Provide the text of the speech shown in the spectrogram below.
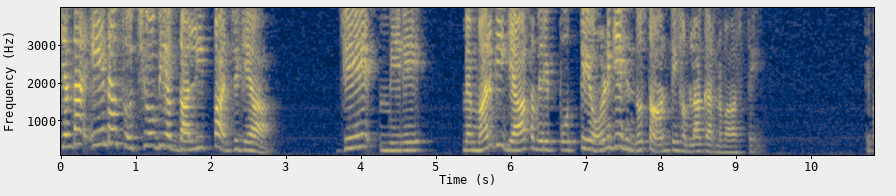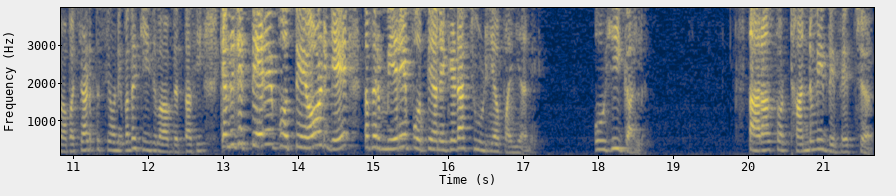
ਕਹਿੰਦਾ, ਇਹ ਨਾ ਸੋਚਿਓ ਵੀ ਅਬਦਾਲੀ ਭੱਜ ਗਿਆ। ਜੇ ਮੇਰੇ, ਮੈਂ ਮਰ ਵੀ ਗਿਆ ਤਾਂ ਮੇਰੇ ਪੋਤੇ ਆਉਣਗੇ ਹਿੰਦੁਸਤਾਨ ਤੇ ਹਮਲਾ ਕਰਨ ਵਾਸਤੇ। ਤੇ ਬਾਬਾ ਚੜਤ ਸਿਓ ਨੇ ਪਤਾ ਕੀ ਜਵਾਬ ਦਿੱਤਾ ਸੀ? ਕਹਿੰਦੇ, ਜੇ ਤੇਰੇ ਪੋਤੇ ਆਉਣਗੇ ਤਾਂ ਫਿਰ ਮੇਰੇ ਪੋਤਿਆਂ ਨੇ ਕਿਹੜਾ ਚੂੜੀਆਂ ਪਾਈਆਂ ਨੇ? ਉਹੀ ਗੱਲ। 1798 ਦੇ ਵਿੱਚ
